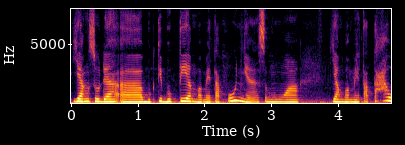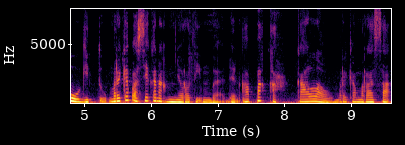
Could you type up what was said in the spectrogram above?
yang sudah eh, bukti-bukti yang Mbak Meta punya, semua yang Mbak Meta tahu gitu, mereka pasti akan akan menyoroti Mbak. Dan apakah kalau mereka merasa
